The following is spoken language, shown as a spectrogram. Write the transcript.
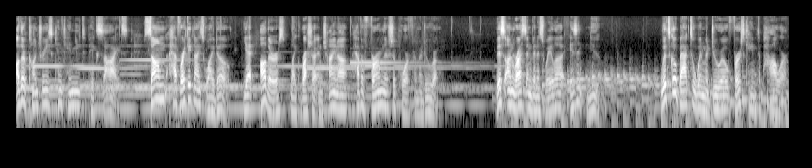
other countries continue to pick sides. Some have recognized Guaido, yet others, like Russia and China, have affirmed their support for Maduro. This unrest in Venezuela isn't new. Let's go back to when Maduro first came to power.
